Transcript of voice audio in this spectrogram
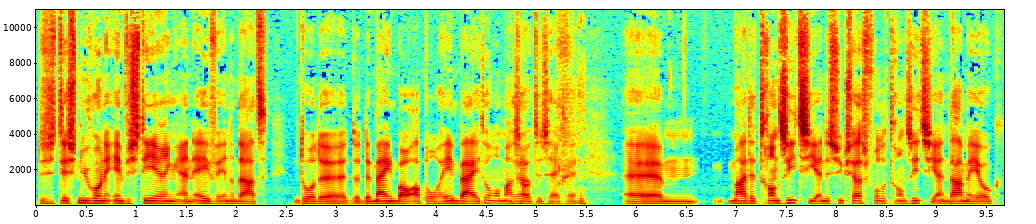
Dus het is nu gewoon een investering en even inderdaad door de, de, de mijnbouwappel heen bijten, om het maar Ja. zo te zeggen. Ehm, maar de transitie en de succesvolle transitie en daarmee ook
